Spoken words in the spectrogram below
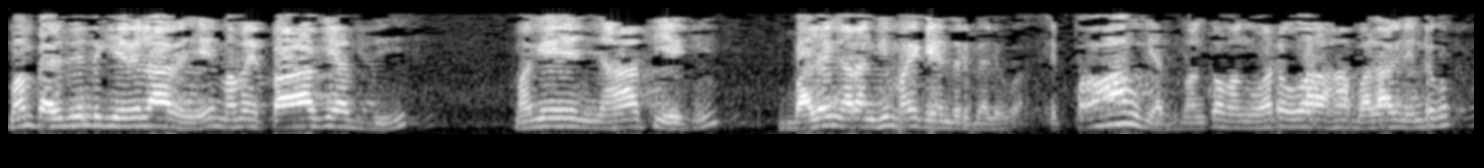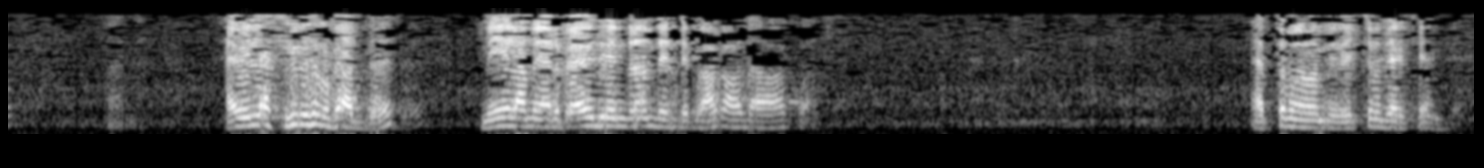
මම පැවිදි වෙන්න ගිය වෙලාවේ මම එපා කියද්දී මගේ ඥාතියෙක් බලෙන් අරන් ගිහින් මගේ කේන්දර බැලුවා. එපාම කියද්දි මං කිව්වා මං ඔයාලට ඔයා අහා බලාගෙන ඉන්නකෝ. ඇවිල්ලා කිව්වේ මොකද්ද? මේ ළමයාට පැවිදි වෙන්න නම් දෙන්න එපා කවදාකවත්. ඇත්තම මම මේ වෙච්චම දෙයක් කියන්නේ.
